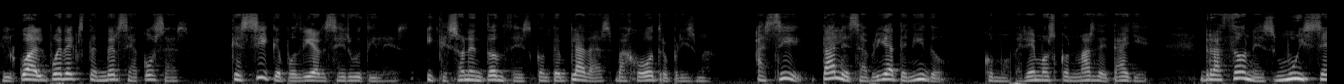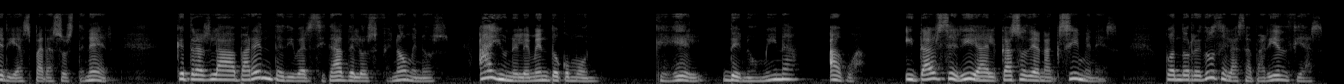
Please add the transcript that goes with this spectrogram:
el cual puede extenderse a cosas que sí que podrían ser útiles y que son entonces contempladas bajo otro prisma. Así, tales habría tenido, como veremos con más detalle, razones muy serias para sostener que tras la aparente diversidad de los fenómenos hay un elemento común, que él denomina agua. Y tal sería el caso de Anaxímenes, cuando reduce las apariencias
